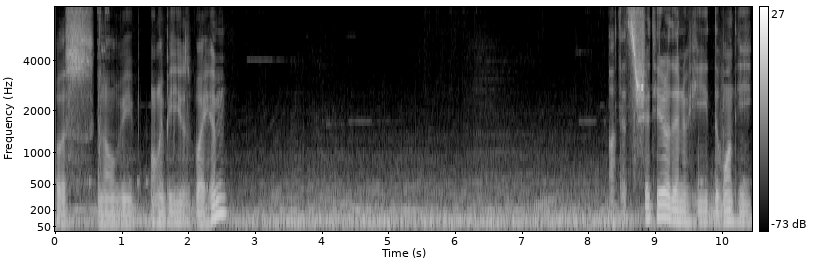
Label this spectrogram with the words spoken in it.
So this can only be only be used by him. But it's shittier than he the one he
